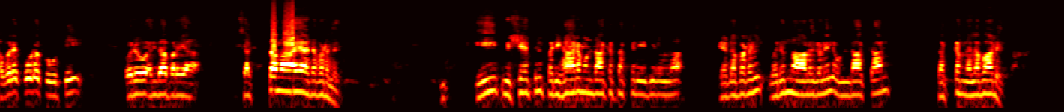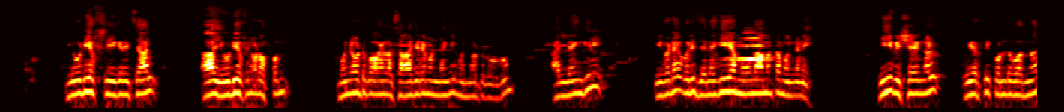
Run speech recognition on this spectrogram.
അവരെ കൂടെ കൂട്ടി ഒരു എന്താ പറയാ ശക്തമായ ഇടപെടൽ ഈ വിഷയത്തിൽ പരിഹാരമുണ്ടാക്കത്തക്ക രീതിയിലുള്ള ഇടപെടൽ വരുന്ന ആളുകളിൽ ഉണ്ടാക്കാൻ തക്ക നിലപാട് യു ഡി എഫ് സ്വീകരിച്ചാൽ ആ യു ഡി എഫിനോടൊപ്പം മുന്നോട്ട് പോകാനുള്ള സാഹചര്യം ഉണ്ടെങ്കിൽ മുന്നോട്ട് പോകും. അല്ലെങ്കിൽ ഇവിടെ ഒരു ജനകീയ മൂന്നാമത്തെ മുന്നണി ഈ വിഷയങ്ങൾ ഉയർത്തിക്കൊണ്ടുവന്ന്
